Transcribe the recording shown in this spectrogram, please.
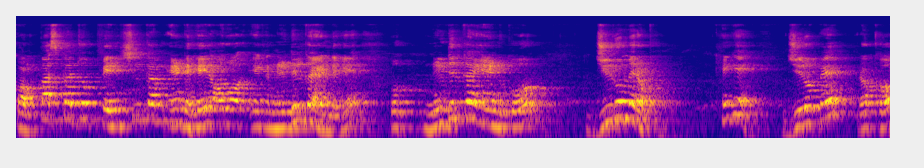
कॉम्पास का जो पेंसिल का एंड है और एक नीडल का एंड है वो नीडल का एंड को जीरो में रखो ठीक है जीरो पे रखो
